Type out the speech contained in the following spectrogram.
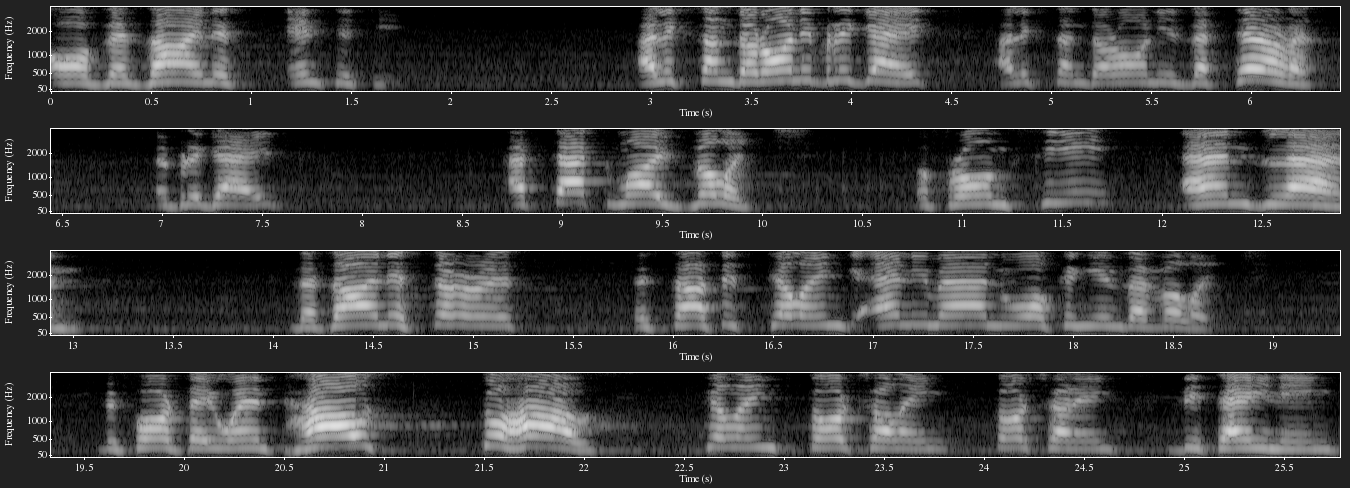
of the Zionist entity. Alexandroni Brigade Alexandroni, the terrorist brigade, attacked my village from sea and land. The Zionist terrorists started killing any man walking in the village before they went house to house, killing, torturing, torturing, detaining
